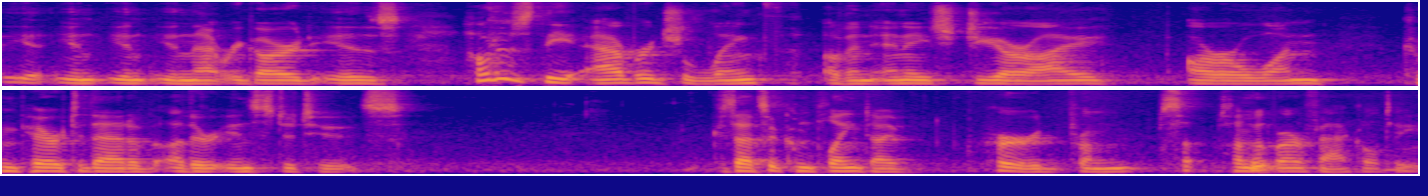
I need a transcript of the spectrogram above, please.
in, in, in that regard is, how does the average length of an NHGRI R01 compare to that of other institutes? Because that's a complaint I've heard from so- some of our faculty.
